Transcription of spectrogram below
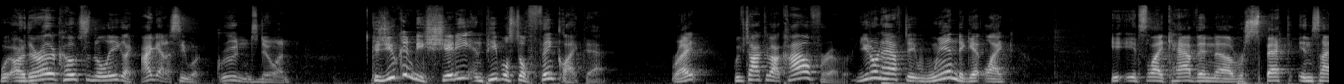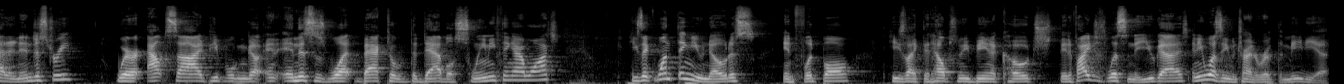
Are there other coaches in the league? Like, I got to see what Gruden's doing. Because you can be shitty and people still think like that, right? We've talked about Kyle forever. You don't have to win to get like, it's like having uh, respect inside an industry where outside people can go. And, and this is what, back to the Dabo Swinney thing I watched. He's like, one thing you notice in football, he's like, that helps me being a coach, that if I just listen to you guys, and he wasn't even trying to rip the media,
